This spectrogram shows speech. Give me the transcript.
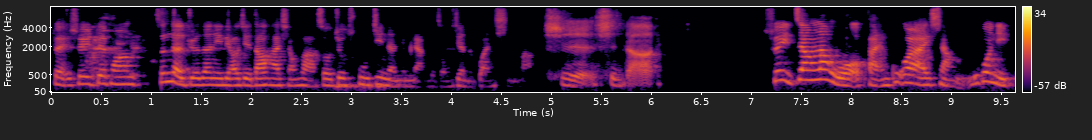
对，所以对方真的觉得你了解到他想法的时候，就促进了你们两个中间的关系嘛？是，是的。所以这样让我反过来想，如果你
